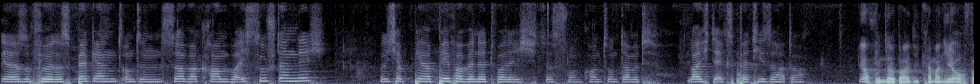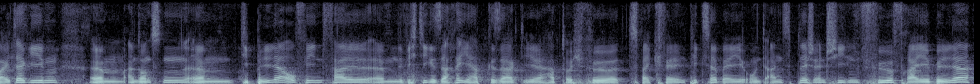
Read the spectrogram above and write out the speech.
Ja, also für das Backend und den Serverkram war ich zuständig. Und ich habe PHP verwendet, weil ich das schon konnte und damit leichte Expertise hatte. Ja, wunderbar. Die kann man hier auch weitergeben. Ähm, ansonsten ähm, die Bilder auf jeden Fall ähm, eine wichtige Sache. Ihr habt gesagt, ihr habt euch für zwei Quellen, Pixabay und Unsplash, entschieden für freie Bilder.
